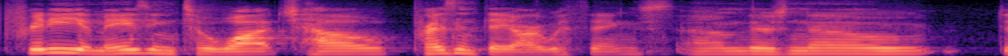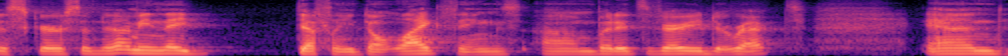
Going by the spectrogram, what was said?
pretty amazing to watch how present they are with things. Um, there's no discursive. I mean, they definitely don't like things, um, but it's very direct. And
